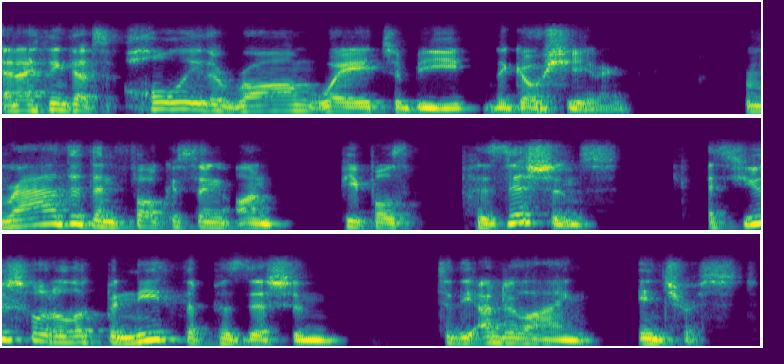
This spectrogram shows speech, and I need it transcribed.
And I think that's wholly the wrong way to be negotiating. Rather than focusing on people's positions, it's useful to look beneath the position to the underlying interest.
